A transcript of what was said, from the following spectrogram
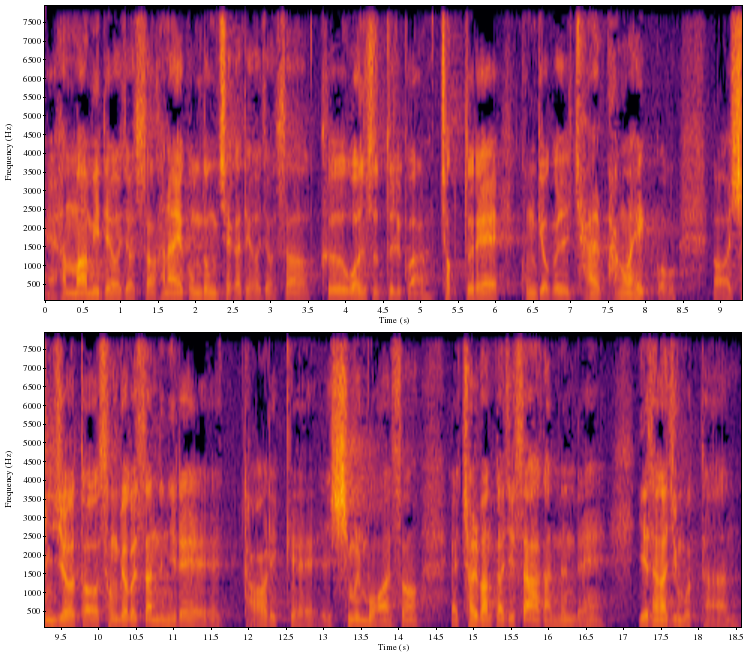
예, 한 마음이 되어져서 하나의 공동체가 되어져서 그 원수들과 적들의 공격을 잘 방어했고 어, 심지어 더 성벽을 쌓는 일에 더 이렇게 힘을 모아서 예, 절반까지 쌓아갔는데 예상하지 못한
